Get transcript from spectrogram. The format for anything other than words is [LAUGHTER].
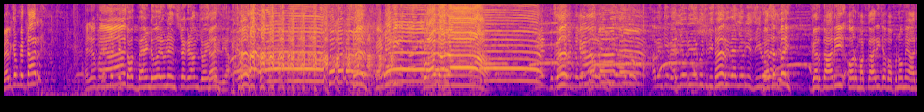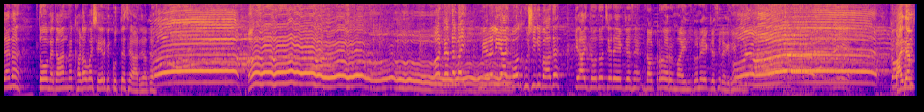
Welcome गद्दार hello जब TikTok band हुआ उन्हें इंस्टाग्राम ज्वाइन कर लिया। बेटा [LAUGHS] भी बहुत आला सर अब इनकी वैल्यू नहीं है कुछ भी कुछ सर, भी वैल्यू नहीं है ज़ीरो फैसल भाई गरदारी और मक्कारी जब अपनों में आ जाए ना तो मैदान में खड़ा हुआ शेर भी कुत्ते से हार जाता है। और फैसल भाई मेरे लिए आज बहुत खुशी की बात है। कि आज दो दो चेहरे एक जैसे हैं डॉक्टर और माइन दोनों एक जैसी लग रही है। भाईजान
